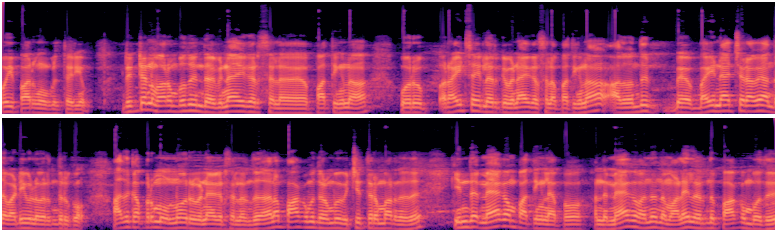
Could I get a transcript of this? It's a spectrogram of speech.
போய் பாருங்கள் உங்களுக்கு தெரியும். ரிட்டர்ன் வரும்போது இந்த விநாயகர் சிலை பார்த்தீங்கன்னா ஒரு ரைட் சைடில் இருக்க விநாயகர் சிலை பார்த்தீங்கன்னா அது வந்து பை நேச்சராகவே அந்த வடிவில் இருந்திருக்கும். அதுக்கப்புறமா இன்னொரு விநாயகர் சிலை இருந்தது. அதெல்லாம் பார்க்கும்போது ரொம்ப விசித்திரமாக இருந்தது. இந்த மேகம் பார்த்தீங்களா இப்போது அந்த மேகம் வந்து அந்த மலையிலேருந்து பார்க்கும்போது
